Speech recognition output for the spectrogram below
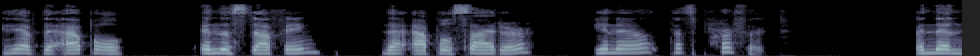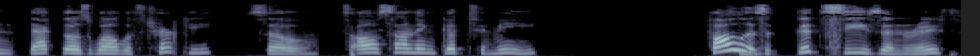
you have the apple in the stuffing, the apple cider, you know, that's perfect. And then that goes well with turkey. So it's all sounding good to me. Fall is a good season, Ruth.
